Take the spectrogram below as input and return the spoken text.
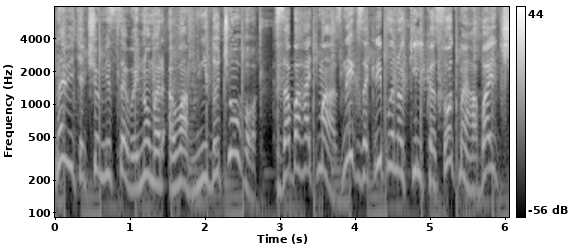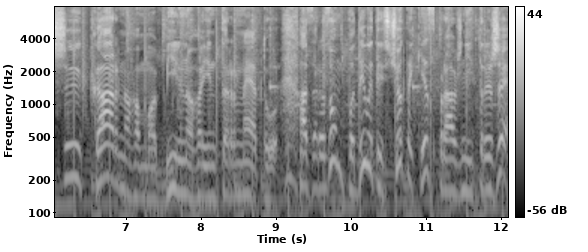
Навіть якщо місцевий номер вам ні до чого, за багатьма з них закріплено кількасот мегабайт шикарного мобільного інтернету. А заразом подивитись, що таке справжній 3G,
